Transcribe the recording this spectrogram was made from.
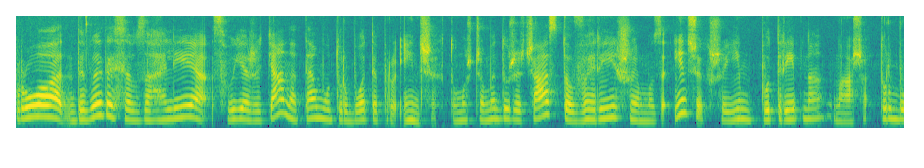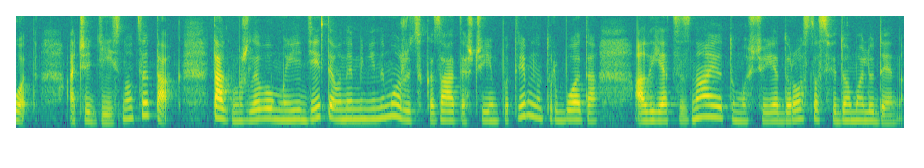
Продивитися взагалі своє життя на тему турботи про інших, тому що ми дуже часто вирішуємо за інших, що їм потрібна наша турбота. А чи дійсно це так? Так, можливо, мої діти вони мені не можуть сказати, що їм потрібна турбота, але я це знаю, тому що я доросла свідома людина.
